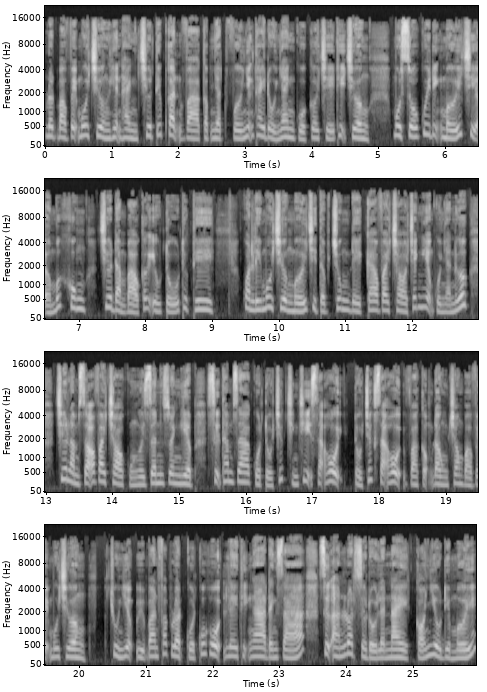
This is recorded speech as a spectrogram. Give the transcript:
luật bảo vệ môi trường hiện hành chưa tiếp cận và cập nhật với những thay đổi nhanh của cơ chế thị trường. Một số quy định mới chỉ ở mức khung, chưa đảm bảo các yếu tố thực thi. Quản lý môi trường mới chỉ tập trung đề cao vai trò trách nhiệm của nhà nước, chưa làm rõ vai trò của người dân doanh nghiệp, sự tham gia của tổ chức chính trị xã hội, tổ chức xã hội và cộng đồng trong bảo vệ môi trường chủ nhiệm Ủy ban pháp luật của Quốc hội Lê Thị Nga đánh giá dự án luật sửa đổi lần này có nhiều điểm mới.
